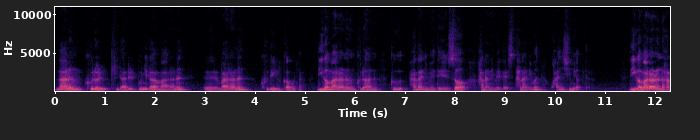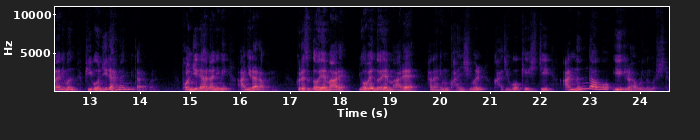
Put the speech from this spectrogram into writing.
나는 그를 기다릴 뿐이라 말하는 에, 말하는 그대일까 보자. 네가 말하는 그러한 그 하나님에 대해서 하나님에 대해서 하나님은 관심이 없다. 네가 말하는 하나님은 비본질의 하나님이다라고. 본질의 하나님이 아니라라고 하는. 그래서 너의 말에 욥의 너의 말에 하나님은 관심을 가지고 계시지 않는다고 얘기를 하고 있는 것이죠.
